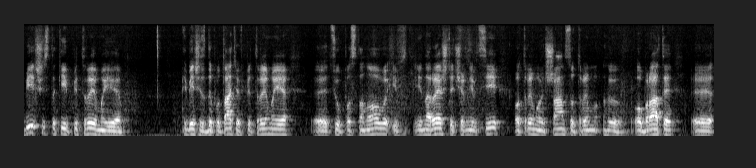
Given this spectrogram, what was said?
більшість таки підтримує, і більшість депутатів підтримує цю постанову, і, і нарешті Чернівці отримують шанс отрим, е, обрати е,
